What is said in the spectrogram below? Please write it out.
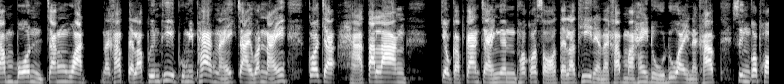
ตำบล จังหวัดนะครับ แต่ละพื้นที่ภูมิภาคไหนจ่ายวันไหน ก็จะหาตารางเกี่ยวกับการจ่ายเงินทกสแต่ละที่เนี่ยนะครับมาให้ดูด้วยนะครับ ซึ่งก็พอ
